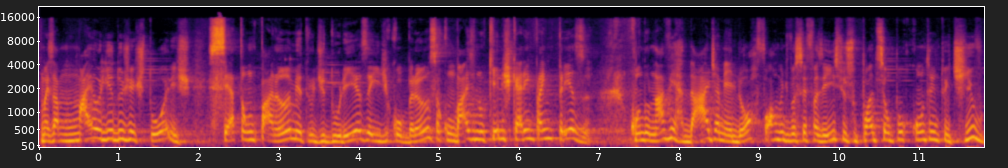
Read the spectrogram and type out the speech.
Mas a maioria dos gestores setam um parâmetro de dureza e de cobrança com base no que eles querem para a empresa. Quando na verdade a melhor forma de você fazer isso, isso pode ser um pouco contraintuitivo,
